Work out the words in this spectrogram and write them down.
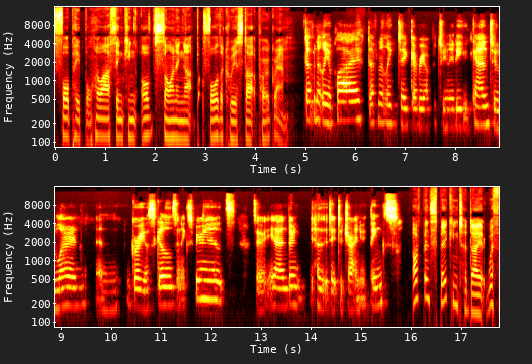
for people who are thinking of signing up for the Career Start program? Definitely apply. Definitely take every opportunity you can to learn and grow your skills and experience. So, yeah, and don't hesitate to try new things. I've been speaking today with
